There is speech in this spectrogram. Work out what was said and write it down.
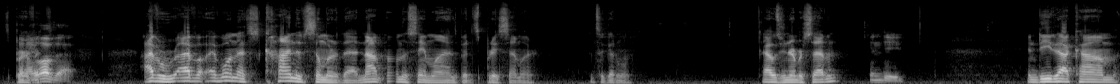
It's And perfect. I love that. I have, a, I, have a, I have one that's kind of similar to that, not on the same lines, but it's pretty similar. It's a good one. That was your number seven. Indeed. Indeed.com.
